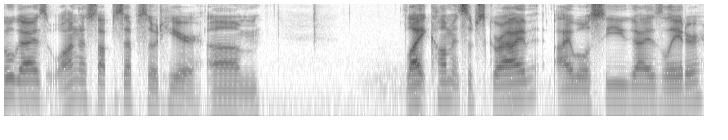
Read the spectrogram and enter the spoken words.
Cool, guys. Well, I'm going to stop this episode here. Um, like, comment, subscribe. I will see you guys later.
